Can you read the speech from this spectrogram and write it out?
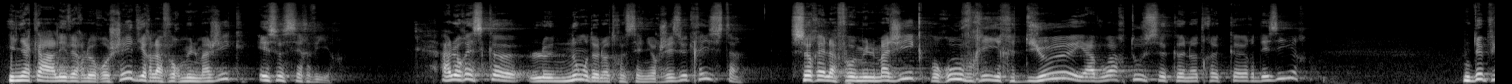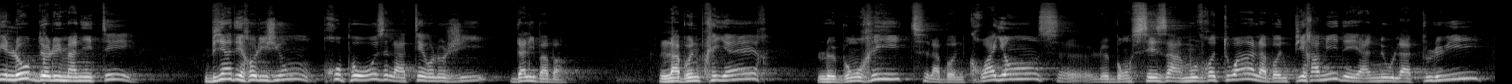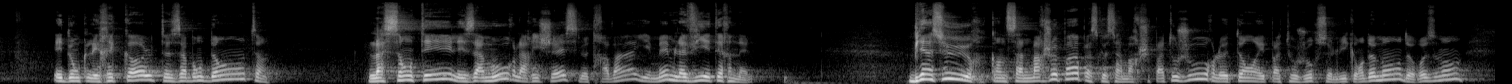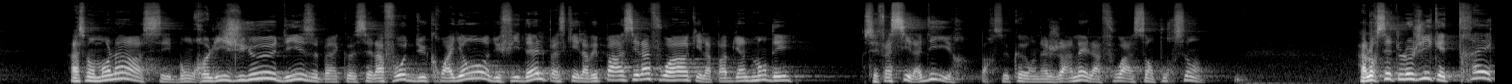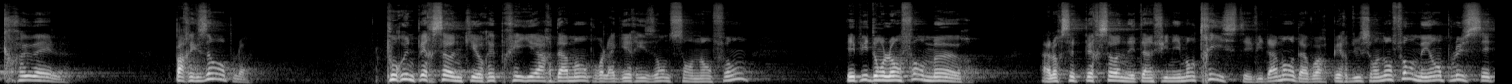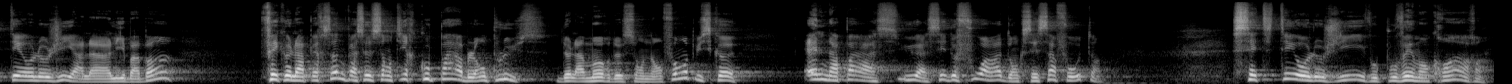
Il n'y a qu'à aller vers le rocher, dire la formule magique et se servir. Alors est-ce que le nom de notre Seigneur Jésus-Christ serait la formule magique pour ouvrir Dieu et avoir tout ce que notre cœur désire? Depuis l'aube de l'humanité, bien des religions proposent la théologie d'Ali Baba. La bonne prière, le bon rite, la bonne croyance, euh, le bon sésame ouvre-toi, la bonne pyramide et à nous la pluie, et donc les récoltes abondantes, la santé, les amours, la richesse, le travail et même la vie éternelle. Bien sûr, quand ça ne marche pas, parce que ça ne marche pas toujours, le temps n'est pas toujours celui qu'on demande, heureusement, à ce moment-là, ces bons religieux disent ben, que c'est la faute du croyant, du fidèle, parce qu'il n'avait pas assez la foi, qu'il n'a pas bien demandé. C'est facile à dire, parce qu'on n'a jamais la foi à 100%. Alors cette logique est très cruelle. Par exemple, pour une personne qui aurait prié ardemment pour la guérison de son enfant, et puis dont l'enfant meurt, alors cette personne est infiniment triste, évidemment, d'avoir perdu son enfant, mais en plus cette théologie à la Ali Baba fait que la personne va se sentir coupable en plus de la mort de son enfant, puisque elle n'a pas eu assez de foi, donc c'est sa faute. Cette théologie, vous pouvez m'en croire,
